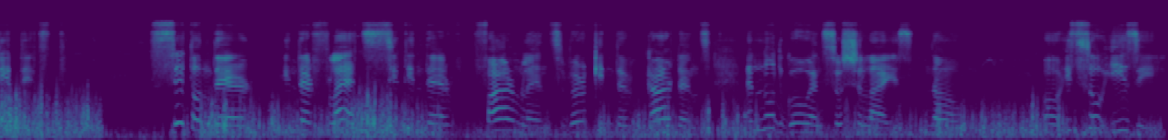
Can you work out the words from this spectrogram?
did it, sit on their in their flats, sit in their farmlands, work in their gardens, and not go and socialize now Oh, it's so easy.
